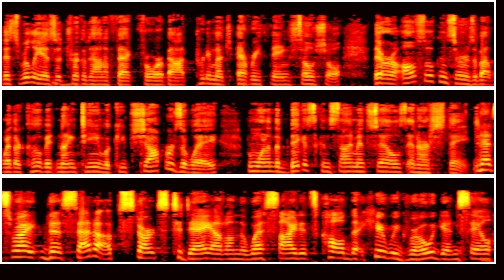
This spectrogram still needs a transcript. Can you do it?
this really is a mm-hmm. trickle down effect for about pretty much everything social. There are also concerns about whether COVID 19 will keep shoppers away from one of the biggest consignment sales in our state. That's right. The setup starts today out on the west side. It's called the Here We Grow Again sale,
